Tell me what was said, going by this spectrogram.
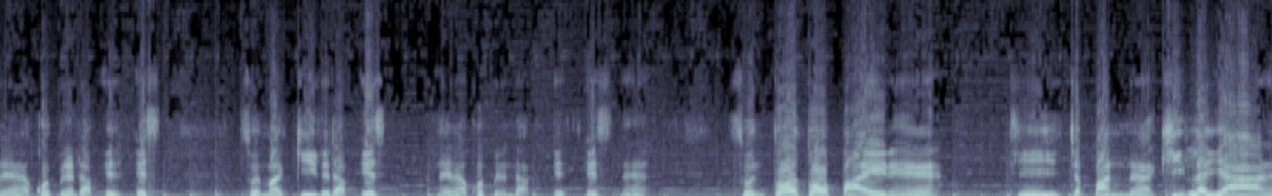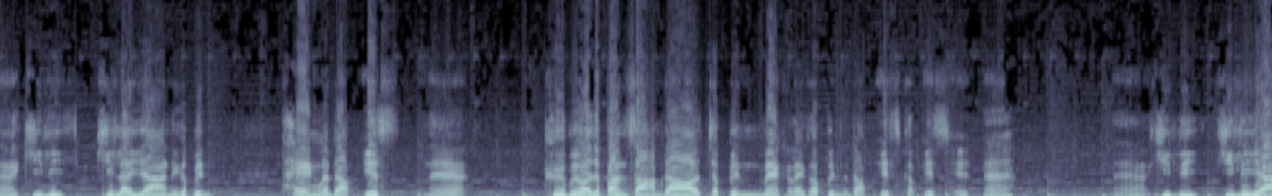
ในอนาคตเป็นระดับ SS ส่วนมากีระดับ S ในอนาคตเป็นระดับ SS นะฮะ ส่วนตัวต่อไปนะฮะที่จะปั้นนะคิรายานะคิริคิรายานี่ก็เป็นแทงระดับ S นะฮะ คือไม่ว่าจะปั้น 3 ดาวจะเป็นแม็กอะไรก็เป็นระดับ S กับ SS นะนะคิริคิริยา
